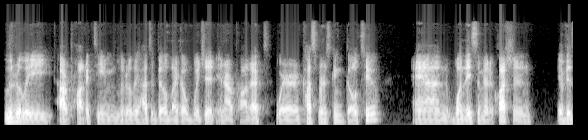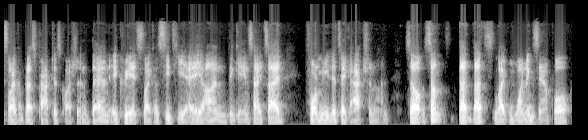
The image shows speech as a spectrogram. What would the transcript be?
literally our product team literally had to build like a widget in our product where customers can go to, and when they submit a question, if it's like a best practice question, then it creates like a CTA on the Gainsight side for me to take action on. So some that that's like one example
